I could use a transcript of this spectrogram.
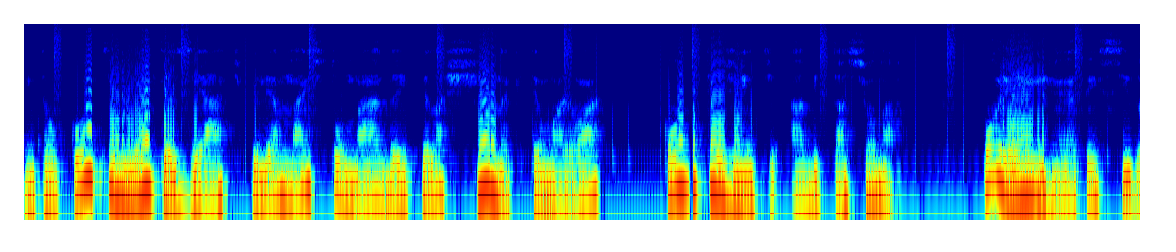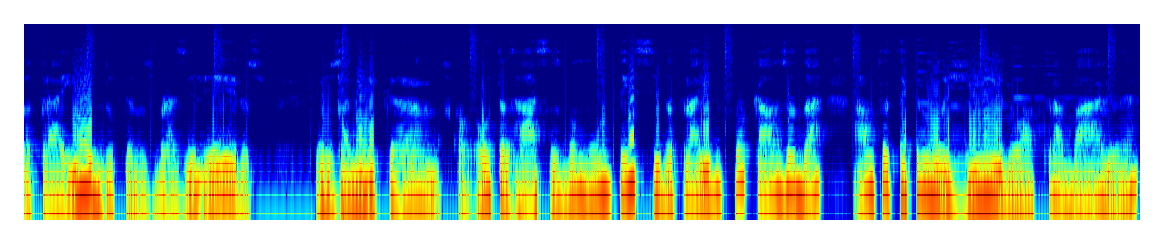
Então, o continente asiático ele é mais tomado aí pela China, que tem o maior contingente habitacional. Porém, né, tem sido atraído pelos brasileiros, pelos americanos, outras raças do mundo, tem sido atraído por causa da alta tecnologia, do alto trabalho, né,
